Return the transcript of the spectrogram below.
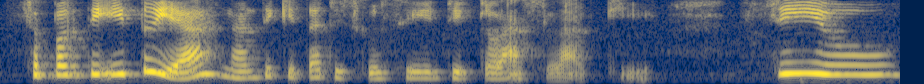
Seperti itu ya, nanti kita diskusi di kelas lagi. See you.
